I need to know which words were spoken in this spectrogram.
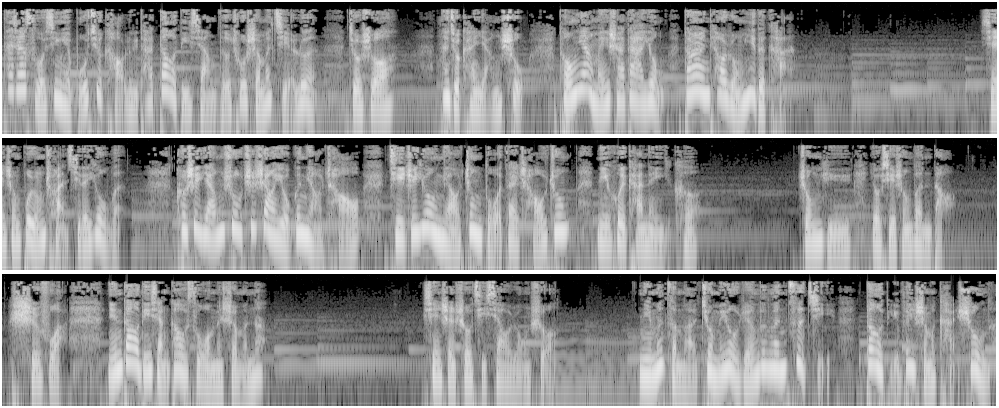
大家索性也不去考虑他到底想得出什么结论，就说。那就砍杨树，同样没啥大用，当然挑容易的砍。先生不容喘息的又问：“可是杨树之上有个鸟巢，几只幼鸟正躲在巢中，你会砍哪一棵？”终于有学生问道：“师傅啊，您到底想告诉我们什么呢？”先生收起笑容说：“你们怎么就没有人问问自己，到底为什么砍树呢？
